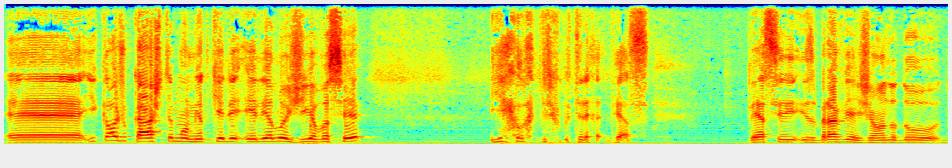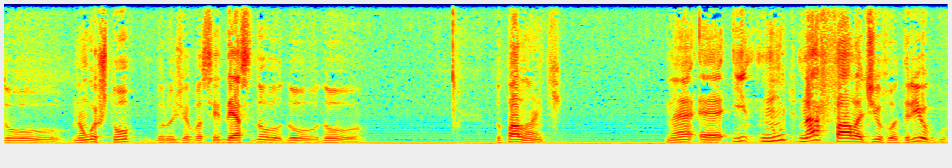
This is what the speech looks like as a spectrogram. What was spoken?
É, e Cláudio Castro tem um momento que ele, ele elogia você e o Rodrigo desce, desce esbravejando do, do. Não gostou do elogio a você e desce do, do, do, do palanque. Né? É, e no, na fala de Rodrigo,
